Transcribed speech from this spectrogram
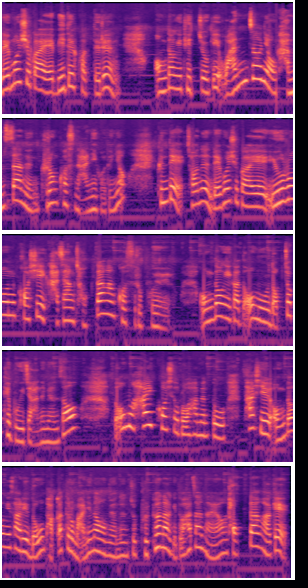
레몬 슈가의 미들 컷들은 엉덩이 뒤쪽이 완전히 감싸는 그런 컷은 아니거든요. 근데 저는 레몬 슈가의 이런 컷이 가장 적당한 컷으로 보여요. 엉덩이가 너무 넓적해 보이지 않으면서 너무 하이 컷으로 하면 또 사실 엉덩이 살이 너무 바깥으로 많이 나오면 좀 불편하기도 하잖아요. 적당하게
